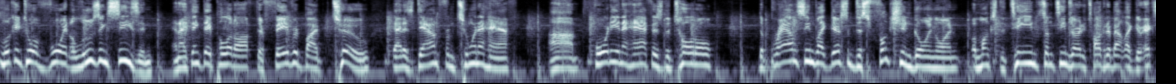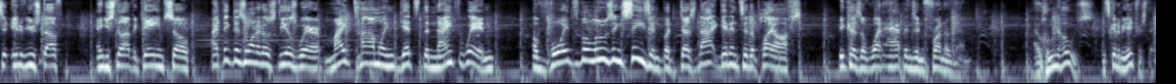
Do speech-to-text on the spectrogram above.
looking to avoid a losing season, and I think they pull it off. They're favored by two. That is down from two and a half. Um, 40 and a half is the total. The Browns seem like there's some dysfunction going on amongst the team. Some teams are already talking about like their exit interview stuff, and you still have a game. So I think this is one of those deals where Mike Tomlin gets the ninth win, avoids the losing season, but does not get into the playoffs because of what happens in front of them. Uh, who knows? It's going to be interesting.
